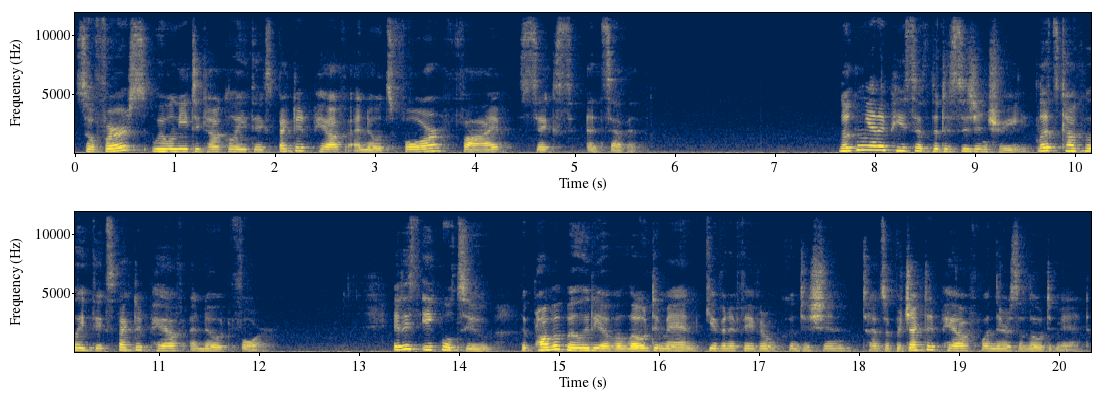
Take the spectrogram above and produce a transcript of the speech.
So first, we will need to calculate the expected payoff at nodes 4, 5, 6, and 7. Looking at a piece of the decision tree, let's calculate the expected payoff at node 4. It is equal to the probability of a low demand given a favorable condition times the projected payoff when there is a low demand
